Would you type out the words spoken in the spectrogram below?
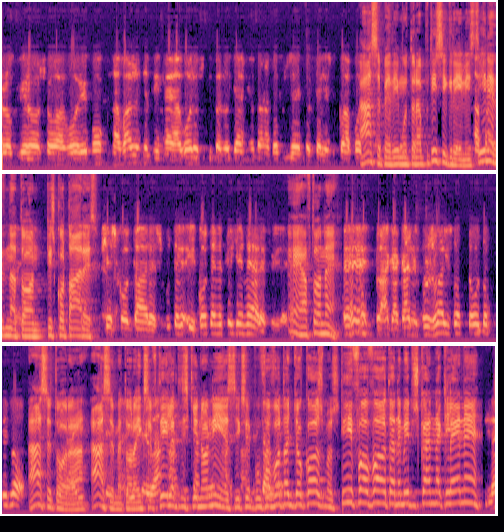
ολοκληρώσω, αγόρι μου, να βάλετε την ε, αγόρευση του Πελογιάννη όταν απέφυγε το τελεστικό απόγευμα. Άσε, παιδί μου, τώρα που τι συγκρίνεις, τι είναι δυνατόν, τις κοτάρες; Ποιες κοτάρες, ούτε η κότα είναι πιο γενναία, ρε φίλε. Ε, αυτό ναι. Ε, πλάκα κάνεις, προσβάλλεις το, το, το πτηνό. Άσε τώρα, άσε με τώρα. Η ξεφτύλα της κοινωνίας που φοβόταν και ο κόσμος. Τι φοβότανε, μην τους κάνει να κλαίνε; Ναι,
